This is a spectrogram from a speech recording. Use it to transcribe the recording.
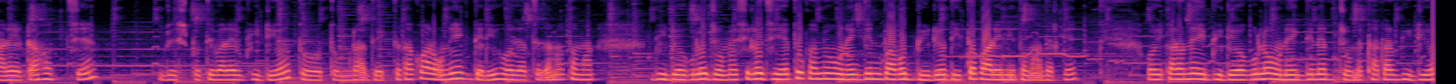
আর এটা হচ্ছে বৃহস্পতিবারের ভিডিও তো তোমরা দেখতে থাকো। আর অনেক দেরি হয়ে যাচ্ছে, জানো তো আমার ভিডিওগুলো জমেছিল। যেহেতু আমি অনেক দিন বাবদ ভিডিও দিতে পারিনি তোমাদেরকে, ওই কারণে এই ভিডিওগুলো অনেক দিনের জমে থাকার ভিডিও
